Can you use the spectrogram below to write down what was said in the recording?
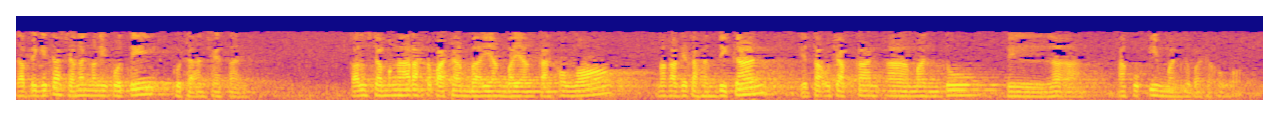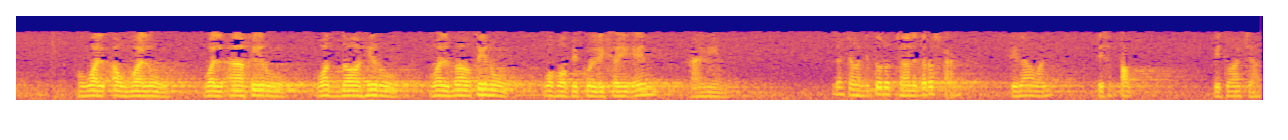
Tapi kita jangan mengikuti godaan setan. Kalau sudah mengarah kepada bayang-bayangkan Allah, maka kita hentikan, kita ucapkan amantu billah. Aku iman kepada Allah huwal awwalu wal akhiru wal dhahiru wal batinu wa huwa bi kulli syai'in alim. Sudah jangan diturut, jangan diteruskan, dilawan, di stop. Itu aja.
